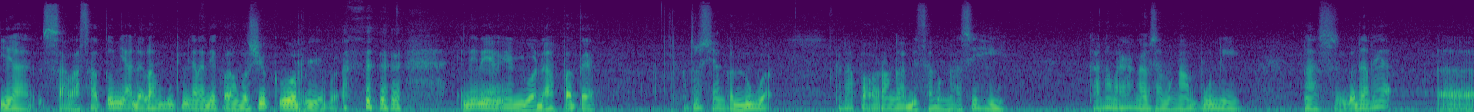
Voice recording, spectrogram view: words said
ya salah satunya adalah mungkin karena dia kurang bersyukur gitu. Ini nih yang yang gue dapat ya. Terus yang kedua kenapa orang nggak bisa mengasihi? Karena mereka nggak bisa mengampuni. Nah sebenarnya uh,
